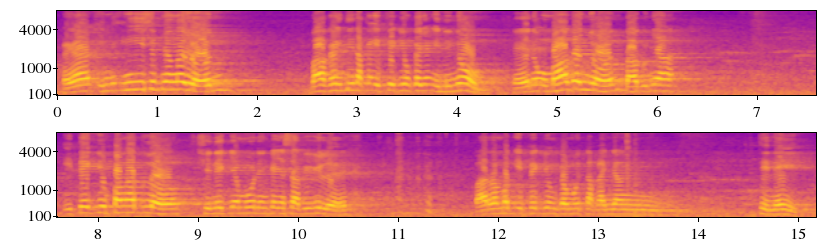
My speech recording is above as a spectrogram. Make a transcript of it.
Kaya ini- iniisip niya ngayon, baka hindi naka-effect yung kanyang ininom. Kaya nung umaga yon, bago niya i-take yung pangatlo, sinake niya muna yung kanyang sarili para mag-effect yung gamot na kanyang tinake.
